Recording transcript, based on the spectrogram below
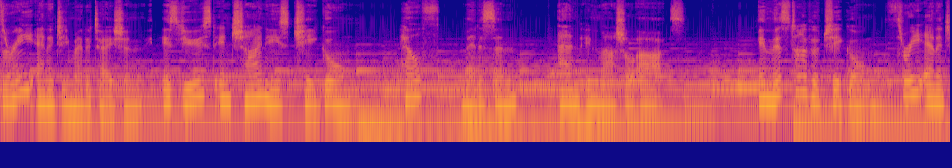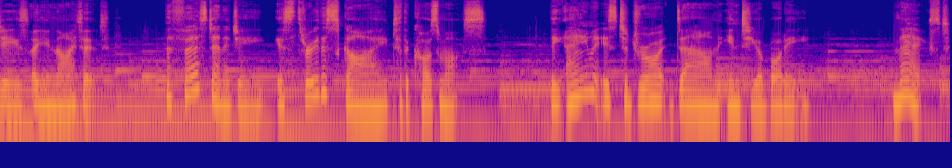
Three energy meditation is used in Chinese Qigong, health, medicine, and in martial arts. In this type of Qigong, three energies are united. The first energy is through the sky to the cosmos. The aim is to draw it down into your body. Next,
